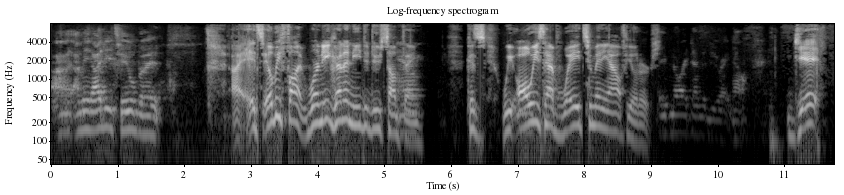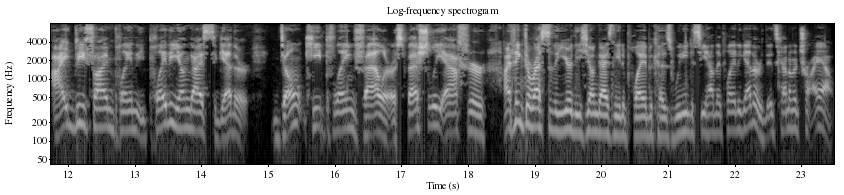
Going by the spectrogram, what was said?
I, I mean, I do too, but uh, it's it'll be fun. We're ne- gonna need to do something because we always have way too many outfielders. They have no identity right now. Get, I'd be fine playing. the Play the young guys together. Don't keep playing Fowler, especially after. I think the rest of the year these young guys need to play because we need to see how they play together. It's kind of a tryout.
